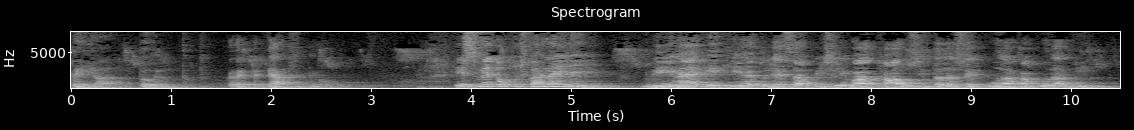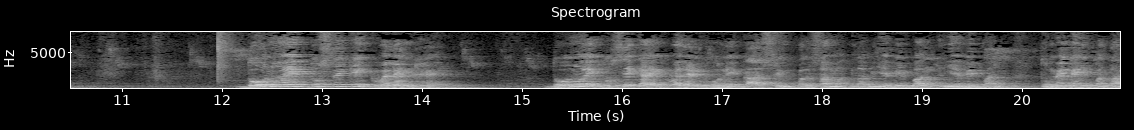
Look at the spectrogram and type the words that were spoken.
तैयार, तुरंत। करेक्ट है? ध्यान से देखो इसमें तो कुछ कहना ही नहीं है। V है, एक ही है तो जैसा पिछली बार था, उसी तरह से पूरा का पूरा भी दोनों एक दूसरे के इक्वेलेंट है। दोनों एक दूसरे का इक्वेलेंट होने का सिंपल सा मतलब ये भी बंद, ये भी बंद। तुम्हें नहीं पता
